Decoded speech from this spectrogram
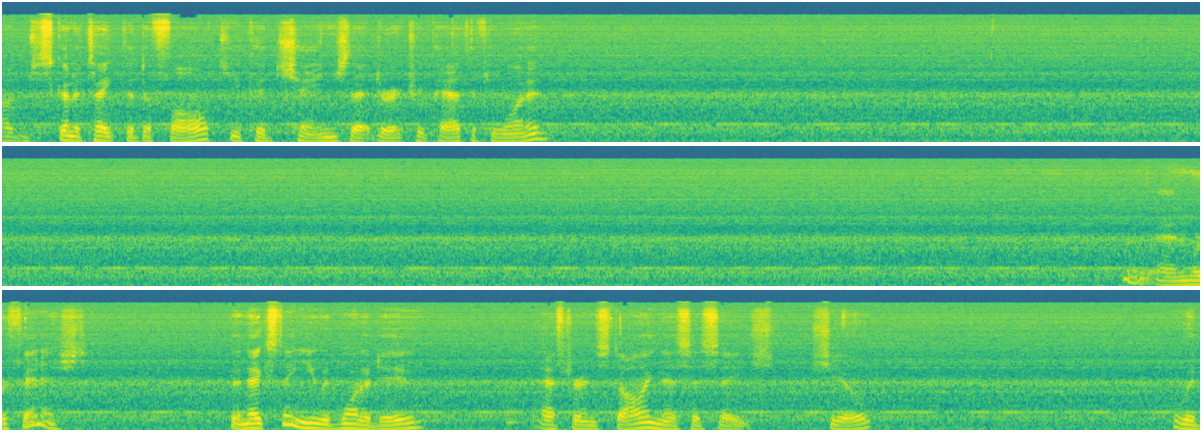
I'm just going to take the default. You could change that directory path if you wanted. And we're finished. The next thing you would want to do after installing the SSH shield would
